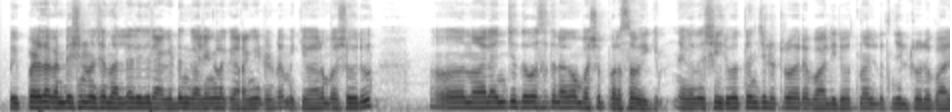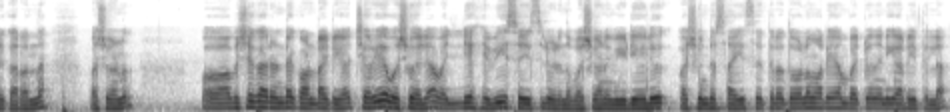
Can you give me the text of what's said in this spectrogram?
അപ്പോൾ ഇപ്പോഴത്തെ കണ്ടീഷൻ എന്ന് വെച്ചാൽ നല്ല രീതിയിൽ അകടും കാര്യങ്ങളൊക്കെ ഇറങ്ങിയിട്ടുണ്ട്. മിക്കവാറും പശു ഒരു നാലഞ്ച് ദിവസത്തിനകം പശു പ്രസവിക്കും. ഏകദേശം ഇരുപത്തഞ്ച് ലിറ്റർ വരെ പാൽ ഇരുപത്തിനാല് ഇരുപത്തഞ്ച് ലിറ്റർ വരെ പാൽ കറന്ന പശുവാണ്. അപ്പോൾ ആവശ്യക്കാരുണ്ടെങ്കിൽ കോൺടാക്ട് ചെയ്യുക. ചെറിയ പശുവല്ല വലിയ ഹെവി സൈസിൽ വരുന്ന പശുവാണ്. വീഡിയോയിൽ പശുവിന്റെ സൈസ് എത്രത്തോളം അറിയാൻ പറ്റുമെന്ന് എനിക്ക് അറിയത്തില്ല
